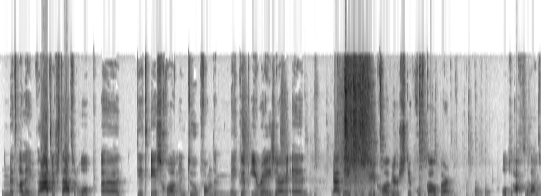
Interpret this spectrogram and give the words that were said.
Met alleen water staat erop. Uh, dit is gewoon een dupe van de make-up eraser. En ja, deze is natuurlijk gewoon weer een stuk goedkoper. Op de, achterkant,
